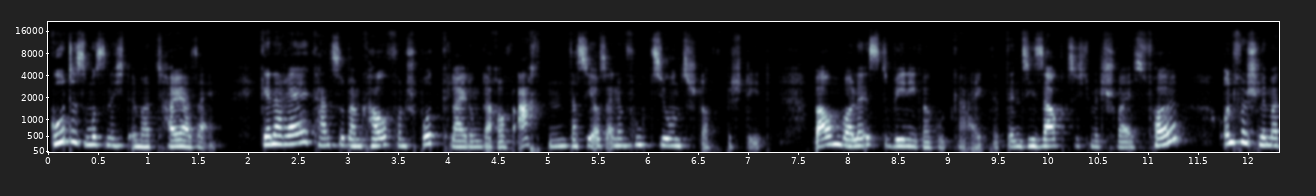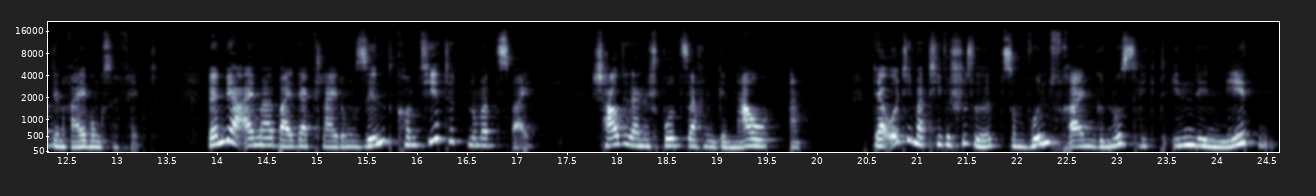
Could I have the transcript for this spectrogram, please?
Gutes muss nicht immer teuer sein. Generell kannst du beim Kauf von Sportkleidung darauf achten, dass sie aus einem Funktionsstoff besteht. Baumwolle ist weniger gut geeignet, denn sie saugt sich mit Schweiß voll und verschlimmert den Reibungseffekt. Wenn wir einmal bei der Kleidung sind, kommt hier Tipp Nummer zwei: Schau dir deine Sportsachen genau an. Der ultimative Schlüssel zum wundfreien Genuss liegt in den Nähten.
